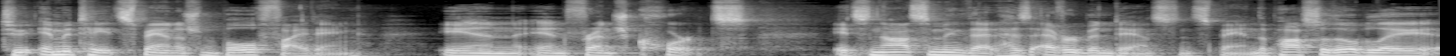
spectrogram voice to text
to imitate Spanish bullfighting in, in French courts it's not something that has ever been danced in Spain. The paso doble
